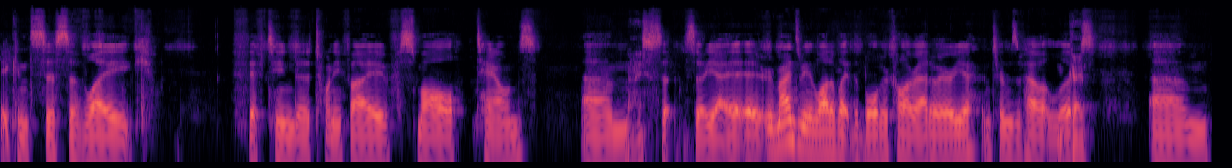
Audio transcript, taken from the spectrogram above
It consists of like 15 to 25 small towns. Um, nice. So, so yeah, it, it, reminds me a lot of like the Boulder, Colorado area in terms of how it looks. Okay. Um,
